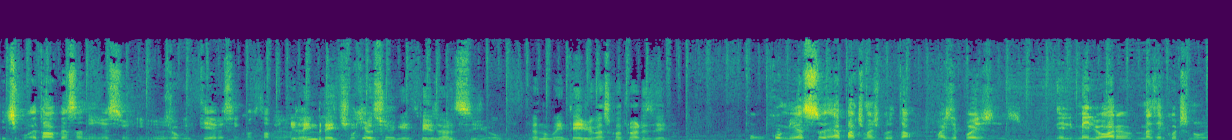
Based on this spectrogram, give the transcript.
E tipo, eu tava pensando nisso o jogo inteiro, assim, enquanto eu tava jogando. E lembrete, Porque- eu joguei 3 horas desse jogo. Eu não aguentei jogar as 4 horas dele. O começo é a parte mais brutal, mas depois ele melhora, mas ele continua.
